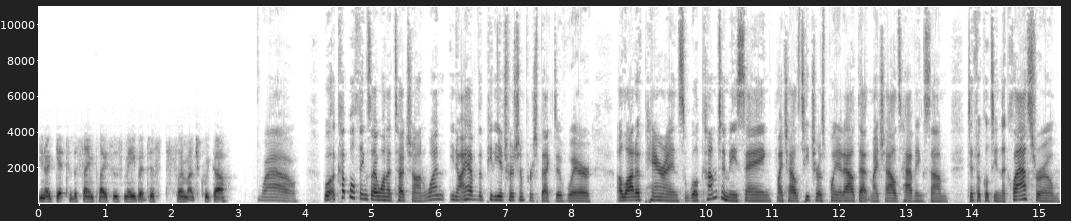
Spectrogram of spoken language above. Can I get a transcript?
you know, get to the same place as me, but just so much quicker. Wow. Well, a couple things I want to touch on. One, you know, I have the pediatrician perspective where a lot of parents will come to me saying, my child's teacher has pointed out that my child's having some difficulty in the classroom.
